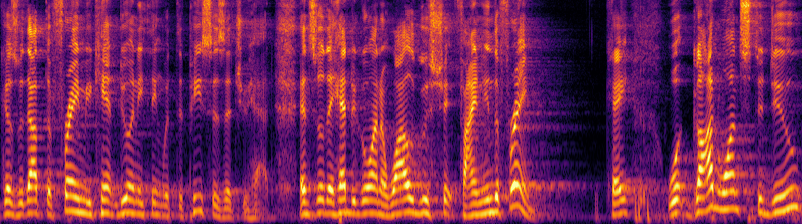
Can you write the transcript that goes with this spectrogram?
Because without the frame, you can't do anything with the pieces that you had. And so they had to go on a wild goose chase finding the frame. Okay? What God wants to do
